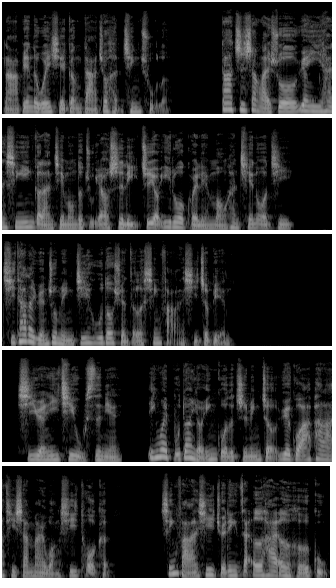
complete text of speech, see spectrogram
哪边的威胁更大就很清楚了。大致上来说，愿意和新英格兰结盟的主要势力只有易洛魁联盟和切诺基，其他的原住民几乎都选择了新法兰西这边。西元一七五四年。因为不断有英国的殖民者越过阿帕拉契山脉往西拓垦，新法兰西决定在俄亥俄河谷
